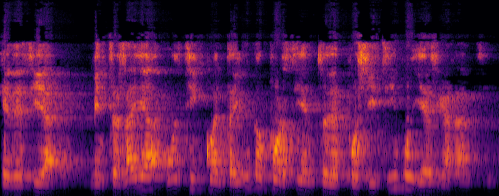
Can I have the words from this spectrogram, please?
que decía, mientras haya un 51% de positivo y es ganancia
